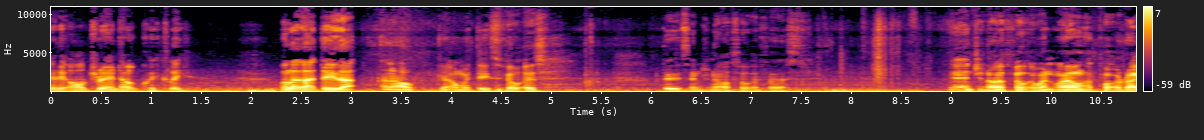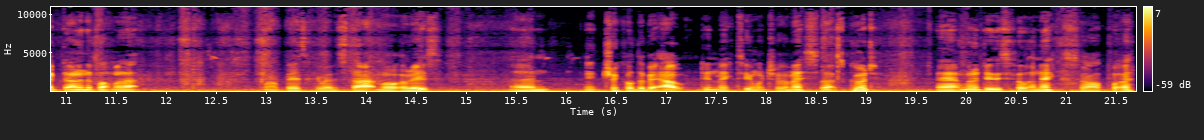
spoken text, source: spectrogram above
Get it all drained out quickly. We'll let that do that and I'll get on with these filters. Do this engine oil filter first. Yeah, engine oil filter went well. I put a rag down in the bottom of that, well, basically where the start motor is, and it trickled a bit out. Didn't make too much of a mess, so that's good. Uh, I'm going to do this filter next, so I'll put a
